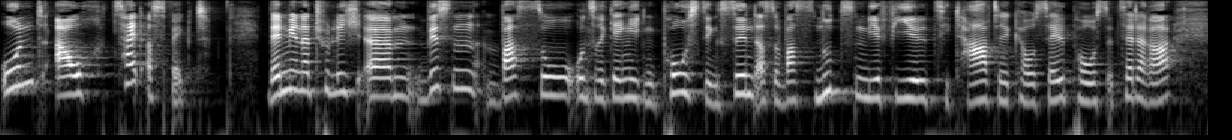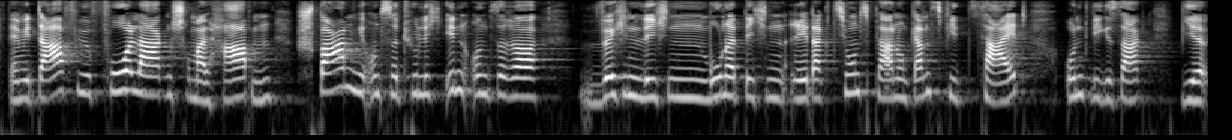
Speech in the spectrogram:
Und auch Zeitaspekt. Wenn wir natürlich ähm, wissen, was so unsere gängigen Postings sind, also was nutzen wir viel, Zitate, Karussellposts etc., wenn wir dafür Vorlagen schon mal haben, sparen wir uns natürlich in unserer wöchentlichen, monatlichen Redaktionsplanung ganz viel Zeit und wie gesagt, wir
